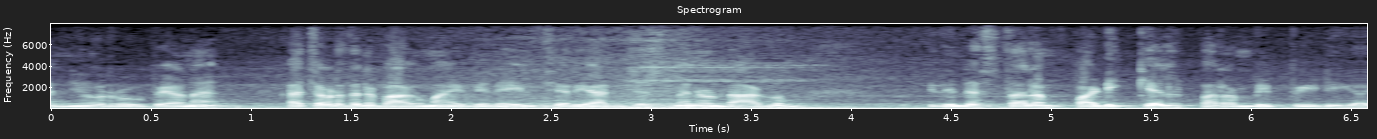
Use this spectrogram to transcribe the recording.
അഞ്ഞൂറ് രൂപയാണ്. കച്ചവടത്തിന്റെ ഭാഗമായി വിലയിൽ ചെറിയ അഡ്ജസ്റ്റ്മെന്റ് ഉണ്ടാകും. ഇതിന്റെ സ്ഥലം പടിക്കൽ പറമ്പിപ്പീടിക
